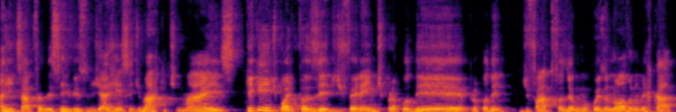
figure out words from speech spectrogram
a gente sabe fazer serviço de agência de marketing, mas o que, que a gente pode fazer de diferente para poder, para poder, de fato, fazer alguma coisa nova no mercado?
